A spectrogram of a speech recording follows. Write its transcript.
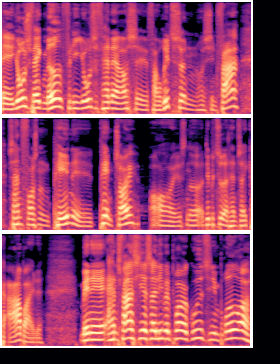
Øh, Josef er ikke med, fordi Josef han er også øh, favoritsønnen hos sin far, så han får sådan pæne, pænt tøj og øh, sådan noget, og det betyder, at han så ikke kan arbejde. Men øh, hans far siger så alligevel, prøv at gå ud til dine brødre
